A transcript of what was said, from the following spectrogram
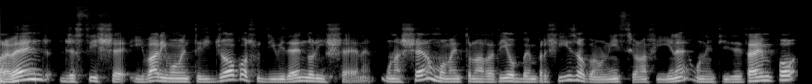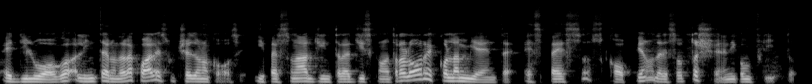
Revenge gestisce i vari momenti di gioco suddividendoli in scene. Una scena è un momento narrativo ben preciso con un inizio e una fine, un'entità di tempo e di luogo all'interno della quale succedono cose. I personaggi interagiscono tra loro e con l'ambiente e spesso scoppiano delle sottoscene di conflitto.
